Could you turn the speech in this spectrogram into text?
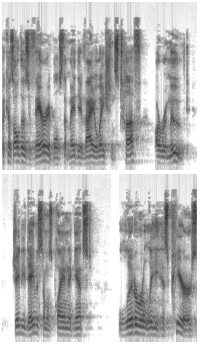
because all those variables that made the evaluations tough are removed. JD Davison was playing against literally his peers,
